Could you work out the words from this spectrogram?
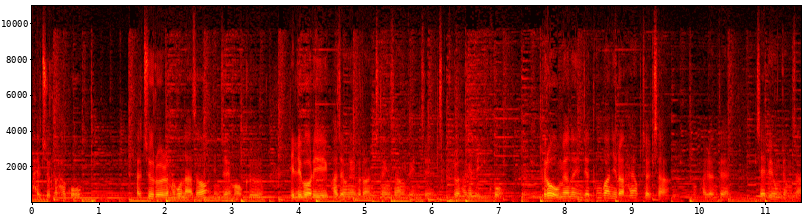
발주를 하고 발주를 하고 나서 이제 뭐 그 딜리버리 과정의 그런 진행 사항도 이제 체크를 하게 돼 있고 들어오면은 이제 통관이라 하역 절차 뭐 관련된 재비용 정산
